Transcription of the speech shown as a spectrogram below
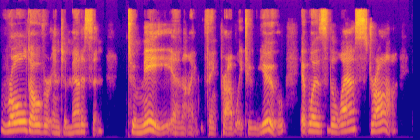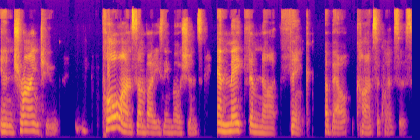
rolled over into medicine, to me, and I think probably to you, it was the last straw in trying to pull on somebody's emotions and make them not think about consequences.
